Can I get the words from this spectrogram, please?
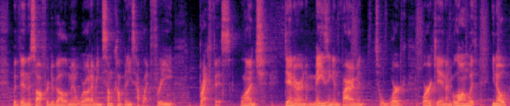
within the software development world. I mean some companies have like free breakfast lunch dinner an amazing environment to work work in. And along with you know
